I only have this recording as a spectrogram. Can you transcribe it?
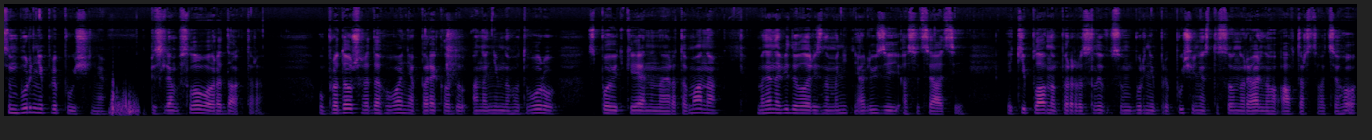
Сумбурні припущення. Після слова редактора. Упродовж редагування перекладу анонімного твору Сповідь киянина Ратомана мене навідували різноманітні алюзії асоціації, які плавно переросли в сумбурні припущення стосовно реального авторства цього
